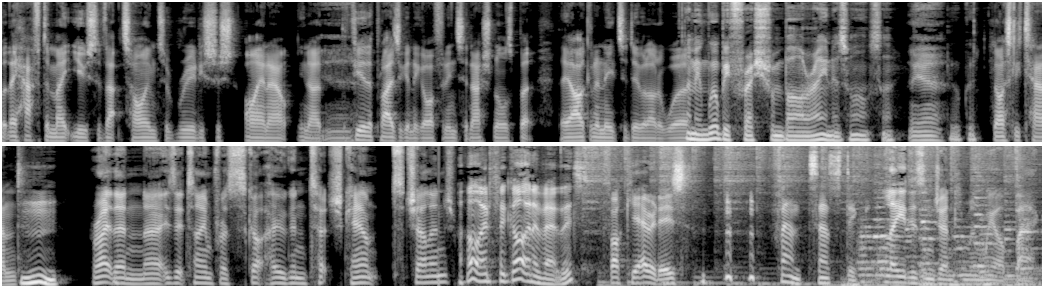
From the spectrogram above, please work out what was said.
but they have to make use of that time to really just iron out. You know, a few of the players are going to go off in internationals, but they are going to need to do a lot of work. I mean, we'll be fresh from Bahrain as well, so Yeah. feel good. nicely tanned. Mm. Right then, uh, is it time for a Scott Hogan touch count challenge? Oh, I'd forgotten about this. Fuck yeah, it is. Fantastic. Ladies and gentlemen, we are back.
